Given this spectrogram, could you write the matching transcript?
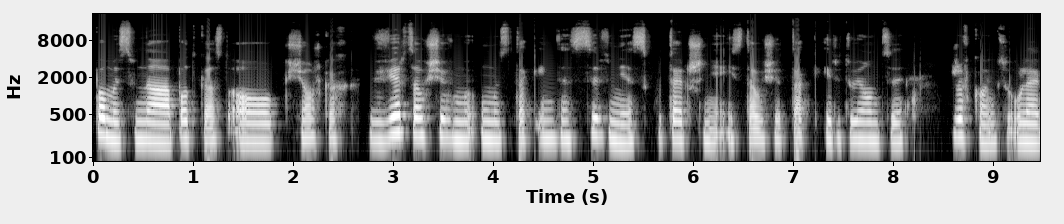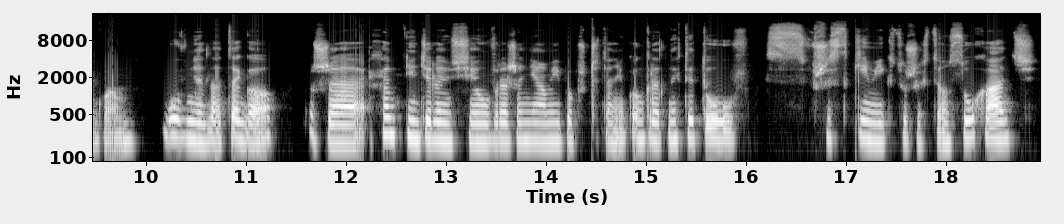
Pomysł na podcast o książkach wwiercał się w mój umysł tak intensywnie, skutecznie i stał się tak irytujący, że w końcu uległam. Głównie dlatego, że chętnie dzielę się wrażeniami po przeczytaniu konkretnych tytułów z wszystkimi, którzy chcą słuchać,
